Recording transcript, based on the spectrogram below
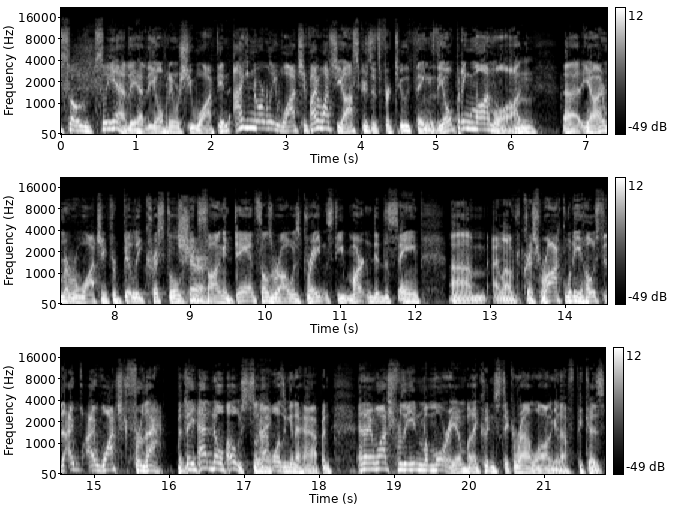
So so yeah, they had the opening where she walked in. I normally watch if I watch the Oscars, it's for two things: the opening monologue. Uh, you know, I remember watching for Billy Crystal's Sure. big song and dance; those were always great. And Steve Martin did the same. Um, I loved Chris Rock when he hosted. I I watched for that, but they had no host, so Right. that wasn't going to happen. And I watched for the in memoriam, but I couldn't stick around long enough because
